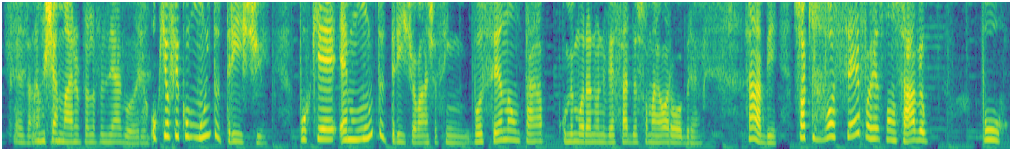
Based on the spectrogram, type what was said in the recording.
exato. não chamaram pra ela fazer agora. O que eu fico muito triste, porque é muito triste, eu acho, assim, você não tá comemorando o aniversário da sua maior obra, sabe? Só que você foi responsável por,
